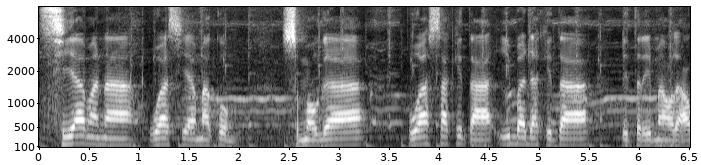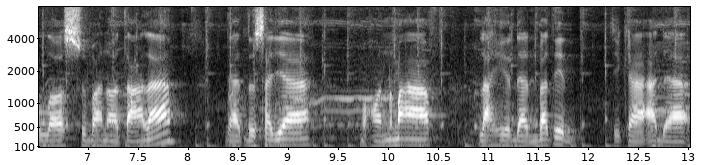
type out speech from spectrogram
siyamana wa siyamakum. Semoga puasa kita, ibadah kita diterima oleh Allah Subhanahu wa taala dan tentu saja mohon maaf lahir dan batin jika ada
